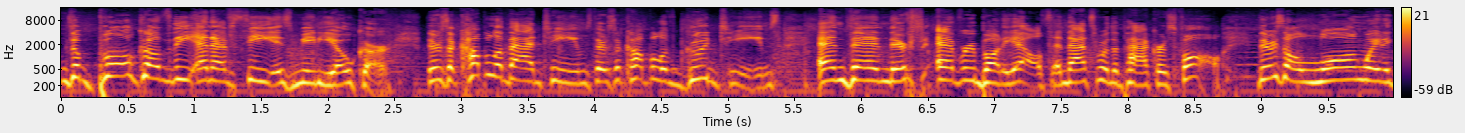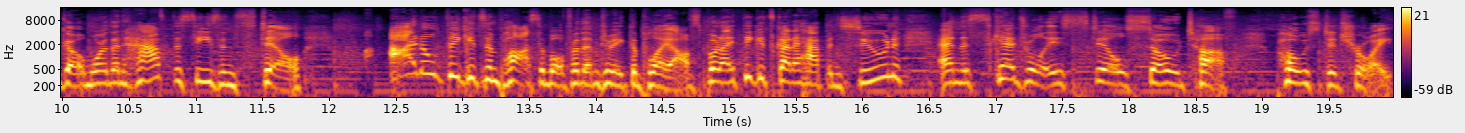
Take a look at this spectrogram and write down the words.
the bulk of the NFC is mediocre. There's a couple of bad teams, there's a couple of good teams, and then there's everybody else, and that's where the Packers fall. There's a long way to go, more than half the season still. I don't think it's impossible for them to make the playoffs, but I think it's got to happen soon, and the schedule is still so tough post Detroit.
